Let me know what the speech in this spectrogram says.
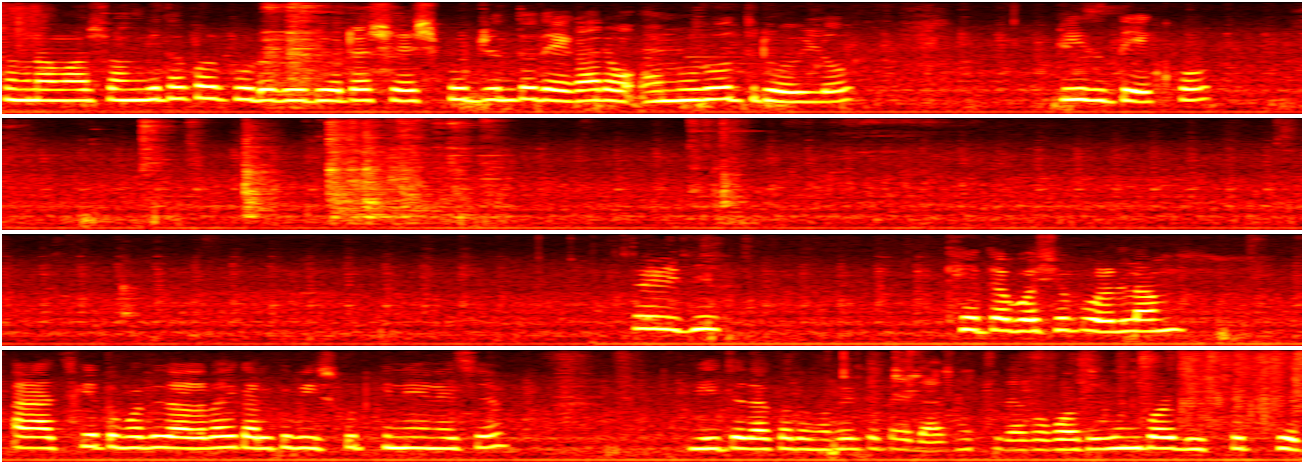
তোমরা আমার সঙ্গে থাকো পুরো ভিডিওটা শেষ পর্যন্ত দেখার অনুরোধ রইল প্লিজ দেখো। এই যে খেতে বসে পড়লাম। আর আজকে তোমাদের দাদাভাই কালকে বিস্কুট কিনে এনেছে। যে দেখো তোমাদেরকে তাই দেখাচ্ছি। দেখো কতদিন পর বিস্কুট খেয়ে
